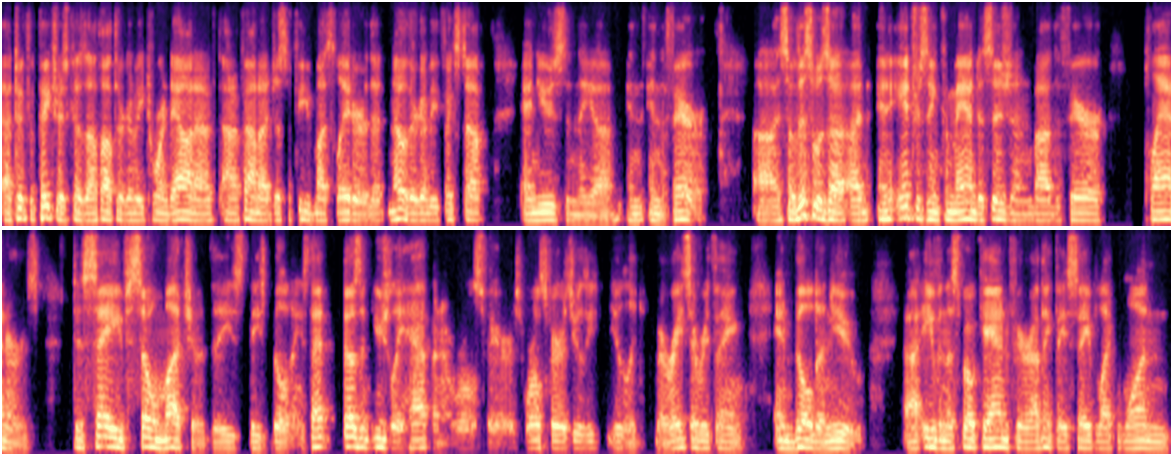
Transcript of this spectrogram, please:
I took the pictures because I thought they're going to be torn down, and I, I, found out just a few months later that no, they're going to be fixed up and used in the uh, in in the fair. Uh, so this was a, an, an interesting command decision by the fair planners to save so much of these these buildings. That doesn't usually happen at World's Fairs. World's Fairs usually usually erase everything and build anew. Uh, even the Spokane Fair, I think they saved like one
